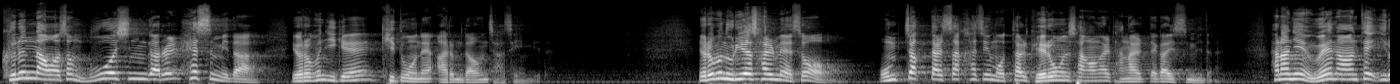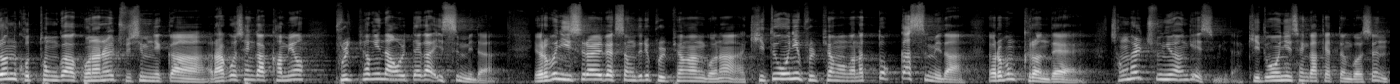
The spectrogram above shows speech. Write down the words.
그는 나와서 무엇인가를 했습니다. 여러분 이게 기도원의 아름다운 자세입니다. 여러분 우리의 삶에서 옴짝달싹 하지 못할 괴로운 상황을 당할 때가 있습니다. 하나님 왜 나한테 이런 고통과 고난을 주십니까? 라고 생각하며 불평이 나올 때가 있습니다. 여러분 이스라엘 백성들이 불평한 거나 기드온이 불평한 거나 똑같습니다. 여러분 그런데 정말 중요한 게 있습니다. 기드온이 생각했던 것은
